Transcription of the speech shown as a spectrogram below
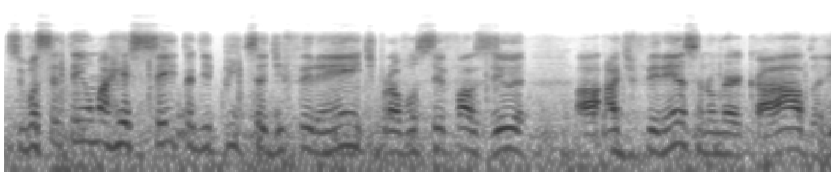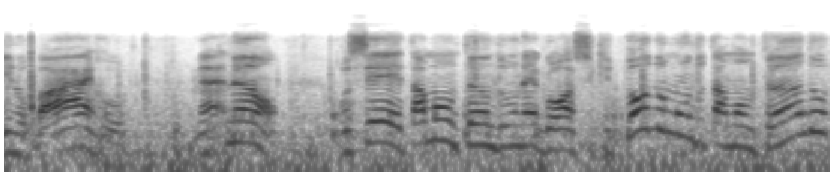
se você tem uma receita de pizza diferente para você fazer a, a, diferença no mercado ali no bairro, né? Não. Você está montando um negócio que todo mundo está montando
